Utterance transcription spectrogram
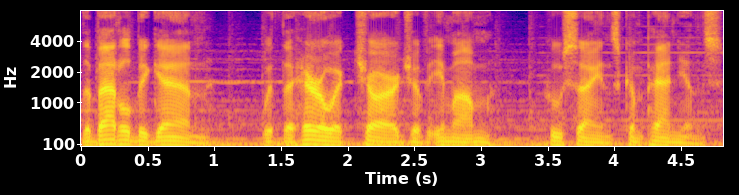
The battle began with the heroic charge of Imam Hussein's companions.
